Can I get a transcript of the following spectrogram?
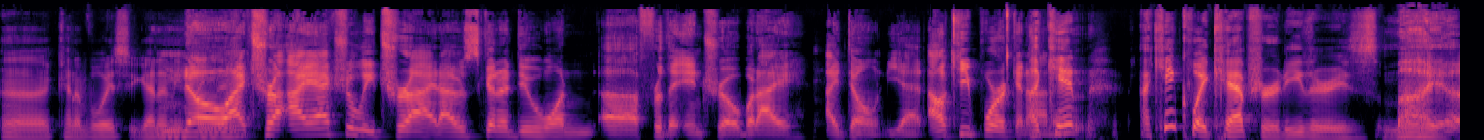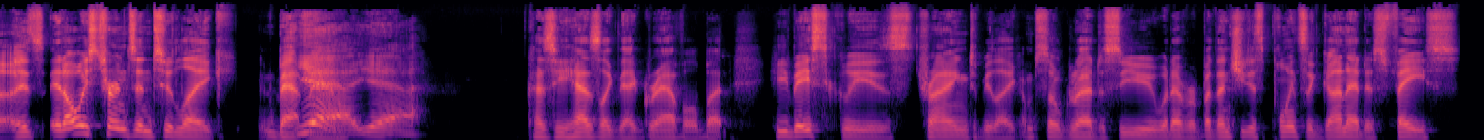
uh kind of voice? You got anything? No, there? I try. I actually tried. I was gonna do one uh, for the intro, but I I don't yet. I'll keep working on I can't I can't quite capture it either. He's Maya. It's it always turns into like Batman. Yeah, yeah. Because he has like that gravel, but he basically is trying to be like, I'm so glad to see you, whatever. But then she just points a gun at his face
